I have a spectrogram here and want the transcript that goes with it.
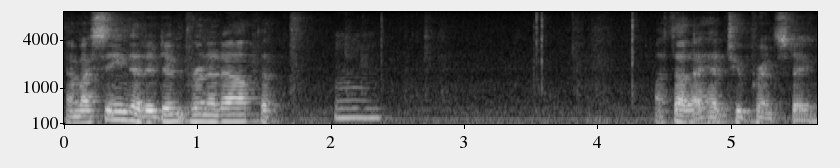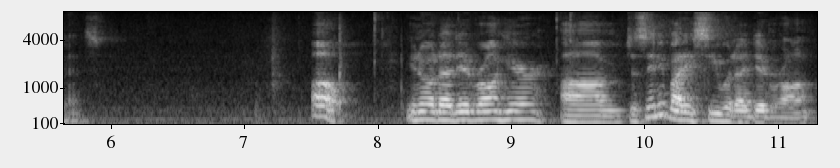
Am I seeing that it didn't print it out? The- Mm. I thought I had two print statements. Oh, you know what I did wrong here? Um, does anybody see what I did wrong?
